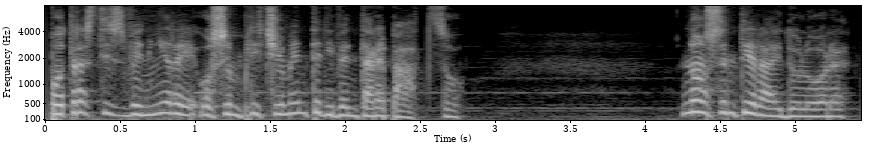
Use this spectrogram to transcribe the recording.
potresti svenire o semplicemente diventare pazzo. Non sentirai dolore,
